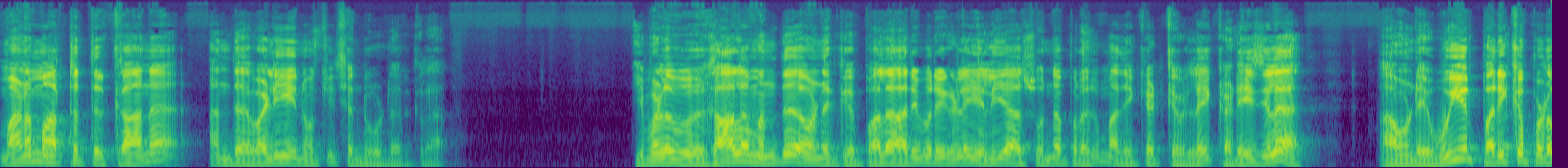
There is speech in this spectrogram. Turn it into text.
மனமாற்றத்திற்கான அந்த வழியை நோக்கி சென்று கொண்டிருக்கிறார். இவ்வளவு காலம் வந்து அவனுக்கு பல அறிவுரைகளை எலியா சொன்ன பிறகும் அதை கேட்கவில்லை. கடைசியில் அவனுடைய உயிர் பறிக்கப்பட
